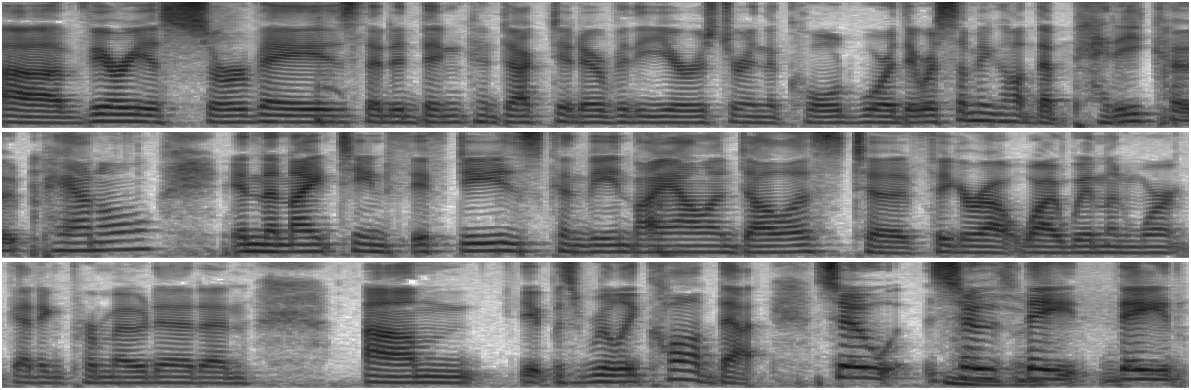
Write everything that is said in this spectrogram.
uh, various surveys that had been conducted over the years during the Cold War. There was something called the Petticoat Panel in the 1950s, convened by Allen Dulles to figure out why women weren't getting promoted, and um, it was really called that. So, so Amazing. they they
